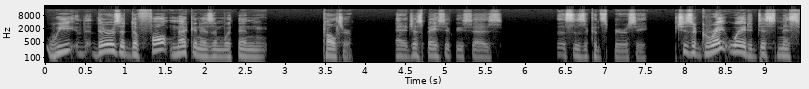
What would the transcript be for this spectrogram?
we there is a default mechanism within culture. And it just basically says this is a conspiracy, which is a great way to dismiss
